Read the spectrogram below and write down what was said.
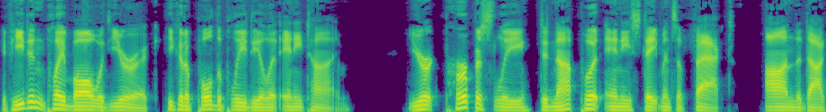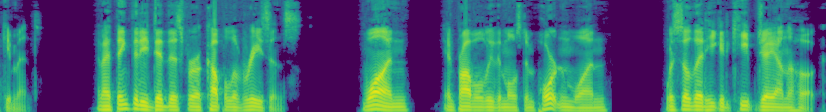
If he didn't play ball with Urick, he could have pulled the plea deal at any time. Urick purposely did not put any statements of fact on the document. And I think that he did this for a couple of reasons. One, and probably the most important one, was so that he could keep Jay on the hook.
